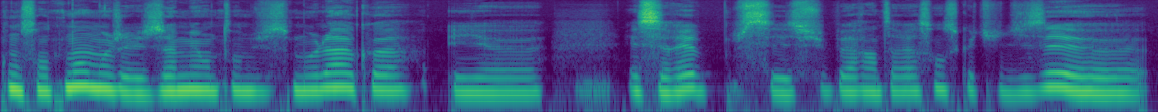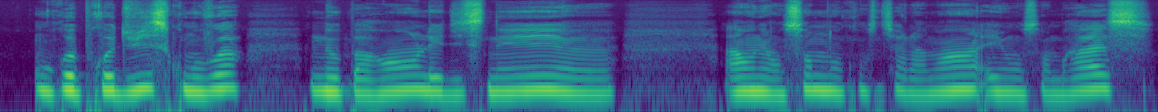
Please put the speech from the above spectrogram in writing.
consentement, moi, j'avais jamais entendu ce mot-là, quoi. Et, euh, et c'est vrai, c'est super intéressant ce que tu disais. on reproduit ce qu'on voit, nos parents, les Disney. Ah, on est ensemble, donc on se tient la main et on s'embrasse.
